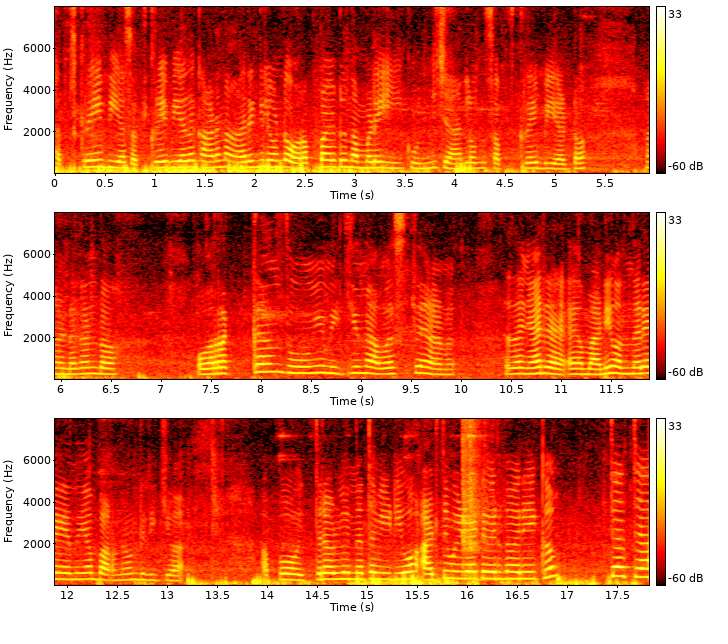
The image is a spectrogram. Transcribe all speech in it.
സബ്സ്ക്രൈബ് ചെയ്യുക. സബ്സ്ക്രൈബ് ചെയ്യാതെ കാണുന്ന ആരെങ്കിലും ഉണ്ട്? ഉറപ്പായിട്ടും നമ്മുടെ ഈ കുഞ്ഞു ചാനലൊന്ന് സബ്സ്ക്രൈബ് ചെയ്യാം കേട്ടോ കണ്ടോ കണ്ടോ? ഉറക്കം തൂങ്ങി നിൽക്കുന്ന അവസ്ഥയാണ്. അതാ ഞാൻ മണി ഒന്നര എന്ന് ഞാൻ പറഞ്ഞുകൊണ്ടിരിക്കുക. അപ്പോൾ ഇത്രേ ഉള്ളൂ ഇന്നത്തെ വീഡിയോ. അടുത്ത വീഡിയോ ആയിട്ട് വരുന്നവരേക്കും ടാറ്റാ.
